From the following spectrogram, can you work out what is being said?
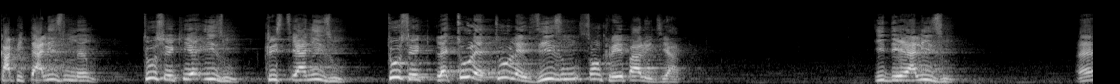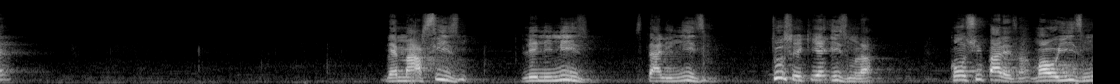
capitalisme même. Tout ce qui est isme, christianisme, tous, les, tous, ismes sont créés par le diable. Idéalisme. Hein? Les marxismes, léninisme, stalinisme, tout ce qui est isme là, conçu par les gens, maoïsme.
